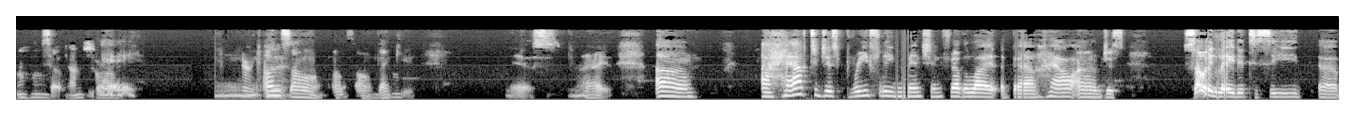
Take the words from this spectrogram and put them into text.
hmm So I'm sorry. Mm. Unsung. Unsung. Thank Mhm. you. Yes. All right. Um I have to just briefly mention Featherlight about how I'm just so elated to see uh,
